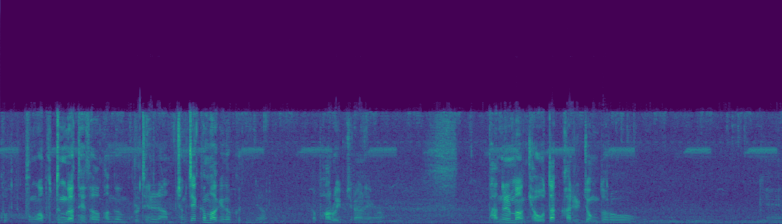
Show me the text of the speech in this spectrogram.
코- 붕어가 붙은 것 같아서 방금 글루텐을 엄청 쬐끔하게 넣었거든요. 그러니까 바로 입질하네요. 바늘만 겨우 딱 가릴 정도로 이렇게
